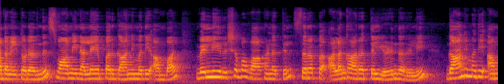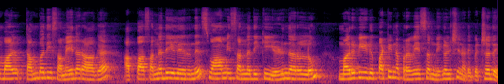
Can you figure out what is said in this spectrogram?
அதனைத் தொடர்ந்து சுவாமி நல்லையப்பர் காந்திமதி அம்பாள் வெள்ளி ரிஷப வாகனத்தில் சிறப்பு அலங்காரத்தில் எழுந்தருளி காந்திமதி அம்பாள் தம்பதி சமேதராக அப்பா சன்னதியிலிருந்து சுவாமி சன்னதிக்கு எழுந்தருளும் மறுவீடு பட்டின பிரவேசம் நிகழ்ச்சி நடைபெற்றது.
